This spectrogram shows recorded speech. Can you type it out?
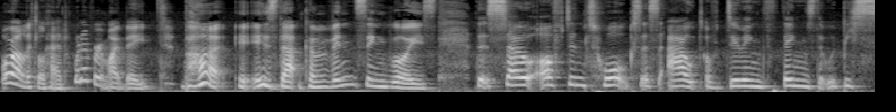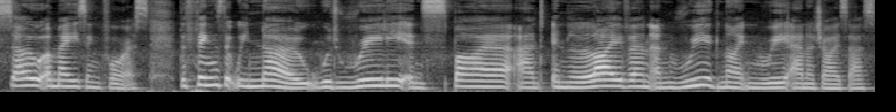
or our little head, whatever it might be. But it is that convincing voice that so often talks us out of doing things that would be so amazing for us. The things that we know would really inspire and enliven and reignite and re energize us.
